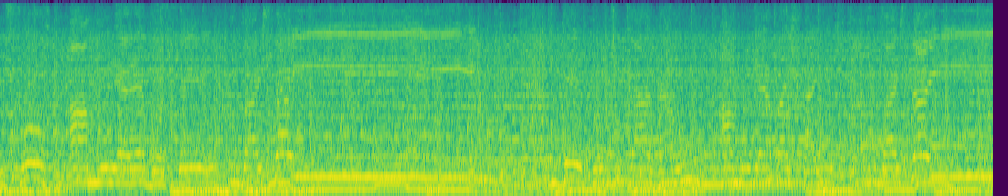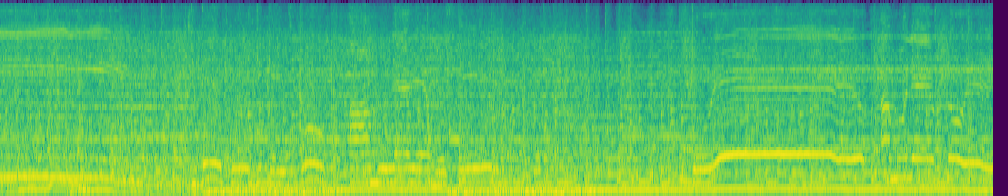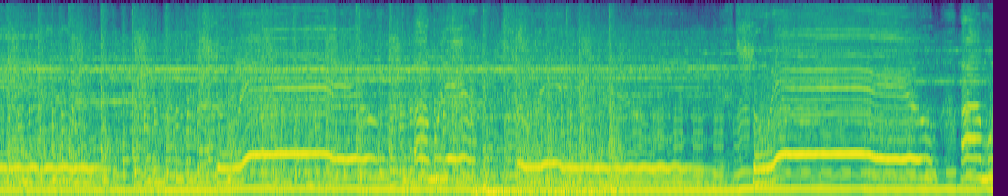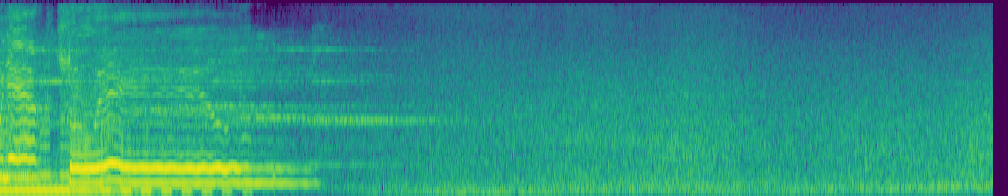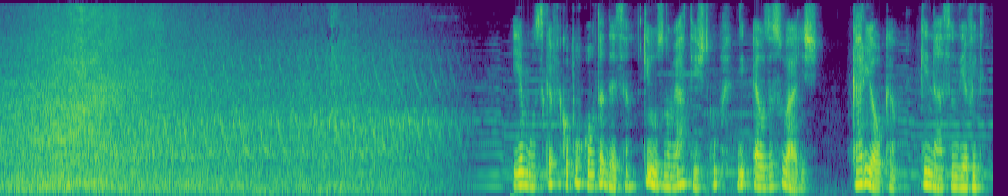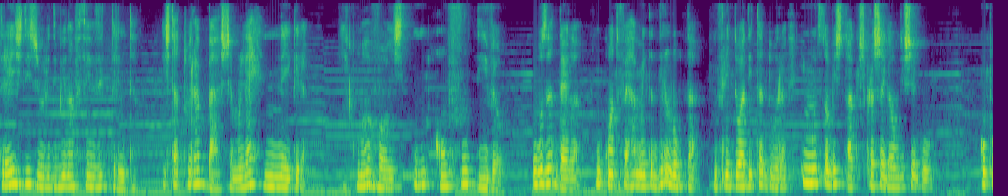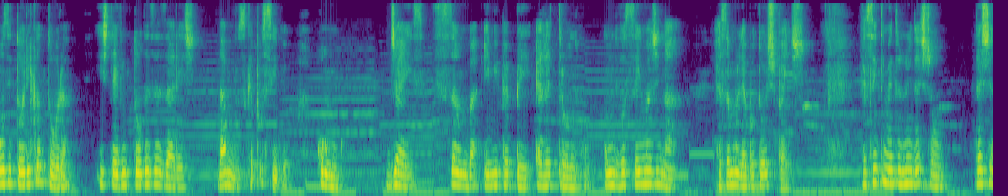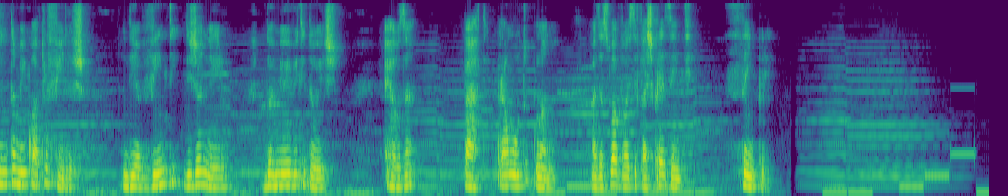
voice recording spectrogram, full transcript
E a música ficou por conta dessa, que usa o nome artístico de Elza Soares. Carioca, que nasce no dia 23 de julho de 1930. Estatura baixa, mulher negra e com uma voz inconfundível. Usa dela enquanto ferramenta de luta. Enfrentou a ditadura e muitos obstáculos para chegar onde chegou. Compositora e cantora, esteve em todas as áreas da música possível, como jazz, samba, MPB, eletrônico, onde você imaginar, essa mulher botou os pés. Recentemente nos deixou, deixando também quatro filhos. No dia 20 de janeiro 2022. Elsa parte para um outro plano, mas a sua voz se faz presente. Sempre.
